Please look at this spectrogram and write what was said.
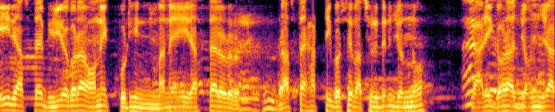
এই রাস্তায় ভিডিও করা অনেক কঠিন মানে এই রাস্তার রাস্তায় হাঁটতে বসে বাছুরদের জন্য। গাড়ি ঘোড়া, জঞ্জাট।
